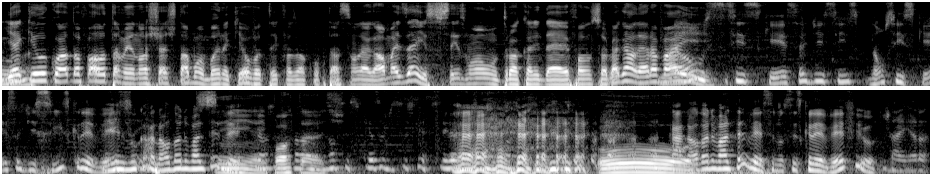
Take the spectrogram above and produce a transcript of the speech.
E aquilo que o Elton falou também, o nosso chat tá bombando aqui, eu vou ter que fazer uma computação legal, mas é isso, vocês vão trocando ideia aí falando sobre a galera, vai. Não se esqueça de se, não se esqueça de se inscrever no canal da Univale Sim, TV. é Eu falo, importante. Não se esqueça de se esquecer. O... Canal da Univale TV. Se não se inscrever, fio. Já era.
